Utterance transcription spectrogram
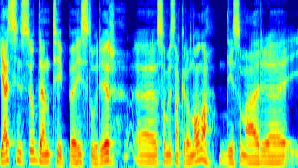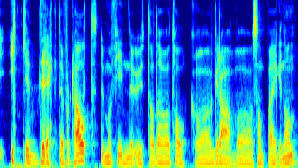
Jeg syns jo den type historier uh, som vi snakker om nå, da, de som er uh, ikke direkte fortalt, du må finne ut av det og tolke og grave og sånt på egen hånd,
